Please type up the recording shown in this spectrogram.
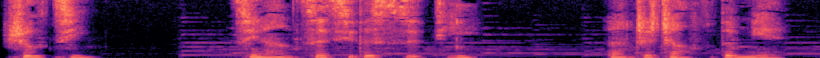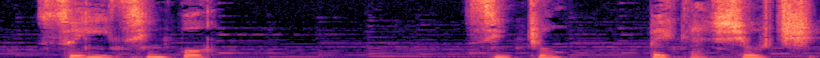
如今竟让自己的死敌当着丈夫的面随意轻薄，心中倍感羞耻，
